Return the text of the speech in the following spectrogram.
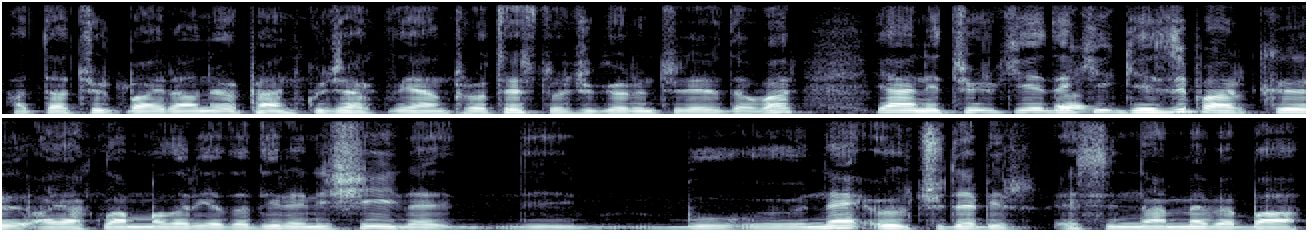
Hatta Türk bayrağını öpen, kucaklayan protestocu görüntüleri de var. Yani Türkiye'deki evet. Gezi Parkı ayaklanmaları ya da direnişiyle bu e, ne ölçüde bir esinlenme ve bağ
